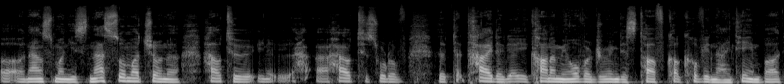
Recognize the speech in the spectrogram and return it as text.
announcement is not so much on uh, how to you know how to sort of uh, tie the economy over during this tough COVID 19, but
